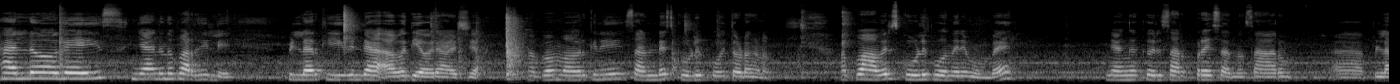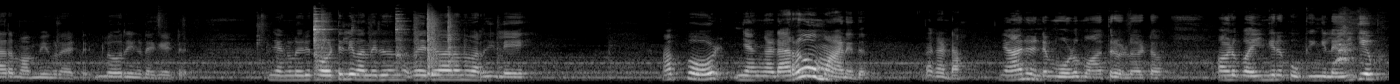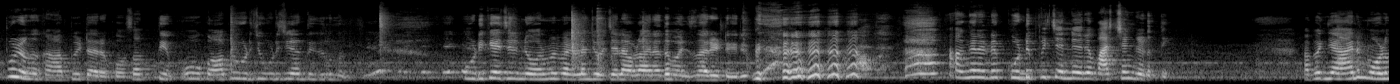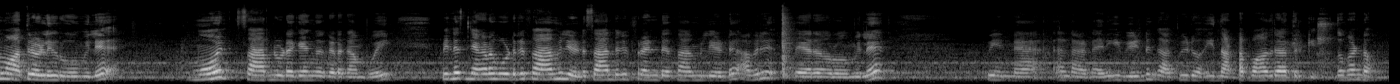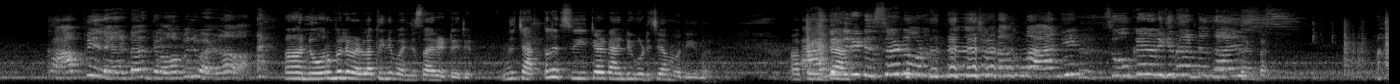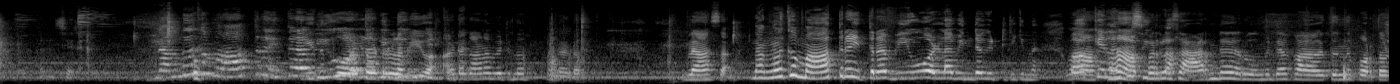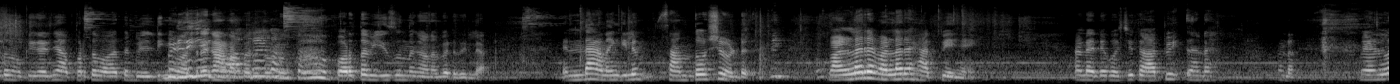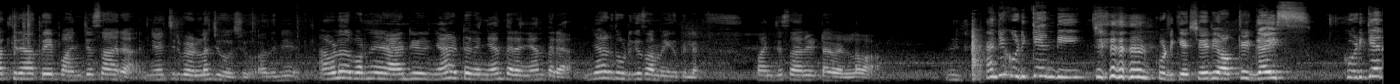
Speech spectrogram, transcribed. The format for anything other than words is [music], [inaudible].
Hello guys ഞാനൊന്ന് പറഞ്ഞില്ലേ പിള്ളേർക്ക് ഈദിന്റെ അവധിയാണ് ഒരാഴ്ച. അപ്പം അവർക്കിനി സൺഡേ സ്കൂളിൽ പോയി തുടങ്ങണം. അപ്പോൾ അവർ സ്കൂളിൽ പോകുന്നതിന് മുമ്പേ ഞങ്ങൾക്കൊരു സർപ്രൈസ് ആയിരുന്നു സാറും പിള്ളേരുടെ മമ്മിയും കൂടെ ആയിട്ട് ഗ്ലോറിയും കൂടെ ഒക്കെ ആയിട്ട്. ഞങ്ങളൊരു ഹോട്ടലിൽ വന്നിരുന്ന് വരുവാണെന്ന് പറഞ്ഞില്ലേ? അപ്പോൾ ഞങ്ങളുടെ റൂമാണിത് കണ്ടോ? ഞാനും എന്റെ മോളും മാത്രമേ ഉള്ളൂ കേട്ടോ. അവൾ ഭയങ്കര കുക്കിങ്ങില്ല എനിക്ക് എപ്പോഴും അങ്ങ് കാപ്പി ഇട്ട് തരക്കോ സത്യം. ഓ കാപ്പി കുടിച്ച് കുടിച്ച് ഞാൻ തീർന്നു. കുടിക്കാൻ വെച്ചിട്ട് നോർമൽ വെള്ളം ചോദിച്ചാൽ അവൾ അതിനകത്ത് പഞ്ചസാര ഇട്ട് തരും. അങ്ങനെ എന്നെ കുടിപ്പിച്ച് എന്നെ ഒരു വശം കെടുത്തി. അപ്പം ഞാനും മോൾ മാത്രമേ ഉള്ളൂ ഈ റൂമിൽ മോൻ സാറിന്റെ കൂടെയൊക്കെ അങ്ങ് കിടക്കാൻ പോയി. പിന്നെ ഞങ്ങളുടെ കൂടെ ഒരു ഫാമിലി ഉണ്ട്. സാറിന്റെ ഒരു ഫ്രണ്ട് ഫാമിലി ഉണ്ട്. അവർ വേറെ റൂമിൽ പിന്നെ എന്താ എനിക്ക് വീണ്ടും കാപ്പി ഇടുക ഈ നട്ടപ്പാതിരാത്രിക്ക്. ഇതൊക്കെ കണ്ടോ? ആ നോർമൽ വെള്ളത്തിന് പഞ്ചസാര ഇട്ട് വരും ഇന്ന് അത്ര സ്വീറ്റ് ആയിട്ട് ആന്റി കുടിച്ചാൽ മതി അപ്പൊ ഇതാ പുറത്തോട്ടുള്ള വ്യൂ ആ. അവിടെ കാണാൻ പറ്റുന്നു കണ്ടോ? ഗ്ലാസ്സാ ഞങ്ങൾക്ക് മാത്രം ഇത്ര വ്യൂ ഉള്ള വിൻഡോ കിട്ടിയിരിക്കുന്നത് ബാക്കിയെല്ലാം സാറിന്റെ റൂമിന്റെ ഭാഗത്ത് നിന്ന് പുറത്തോട്ട് നോക്കി കഴിഞ്ഞാൽ അപ്പുറത്തെ ഭാഗത്തെ ബിൽഡിംഗ് മാത്രമേ കാണാൻ പറ്റത്തുള്ളൂ. പുറത്തെ വ്യൂസ് ഒന്നും കാണാൻ പറ്റത്തില്ല. എന്താണെങ്കിലും സന്തോഷമുണ്ട്. വളരെ വളരെ ഹാപ്പിയാണ് ഞാൻ വേണ്ട എന്റെ കൊച്ചു കാപ്പി വേണ്ട കണ്ടോ. വെള്ളത്തിനകത്തെ പഞ്ചസാര. ഞാൻ ഇച്ചിരി വെള്ളം ചോദിച്ചു. അതിന് അവൾ പറഞ്ഞു ആന്റി ഞാൻ ഇട്ടുതരാം ഞാൻ തരാം ഞാൻ തരാം. ഞാൻ എടുത്ത് കുടിക്കാൻ സമ്മതിക്കത്തില്ല പഞ്ചസാര ഇട്ട വെള്ളമാ കുടിക്കാന്റി [laughs] കുടിക്കാൻ ശരി ഓക്കെ ഗൈസ് കുടിക്കാൻ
